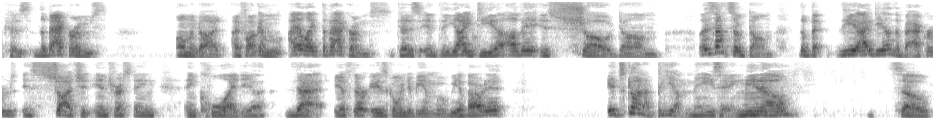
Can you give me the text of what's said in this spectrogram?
because uh, the backrooms. Oh my god, I fucking I like the backrooms because the idea of it is so dumb. It's not so dumb. the The idea of the backrooms is such an interesting and cool idea that if there is going to be a movie about it, it's gonna be amazing, you know. So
